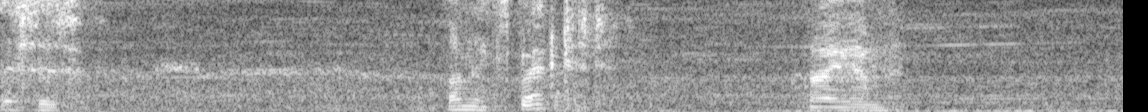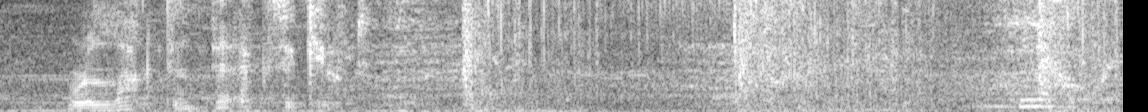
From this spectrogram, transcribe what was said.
This is unexpected. I am reluctant to execute. No.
